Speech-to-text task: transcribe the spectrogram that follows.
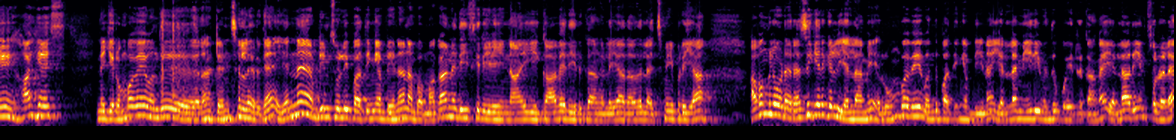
ஹே ஹாய் ஹேஸ் இன்னைக்கு ரொம்பவே வந்து நான் டென்ஷனில் இருக்கேன். என்ன அப்படின்னு சொல்லி பார்த்தீங்க அப்படின்னா நம்ம மகாநதி சிறி நாயகி காவேரி இருக்காங்க இல்லையா? அதாவது லட்சுமி பிரியா. அவங்களோட ரசிகர்கள் எல்லாமே ரொம்பவே வந்து பார்த்தீங்க அப்படின்னா எல்லாம் மீறி வந்து போயிட்டுருக்காங்க. எல்லாரையும் சொல்லலை.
